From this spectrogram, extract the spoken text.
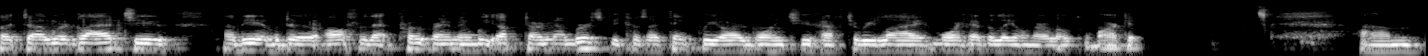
But uh, we're glad to uh, be able to offer that program, and we upped our numbers because I think we are going to have to rely more heavily on our local market. Um,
